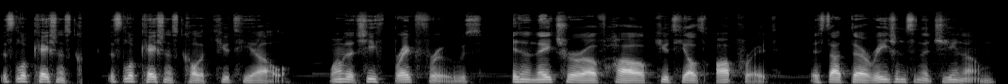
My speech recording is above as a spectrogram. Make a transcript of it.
This location is, this location is called a QTL. One of the chief breakthroughs in the nature of how QTLs operate is that there are regions in the genome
